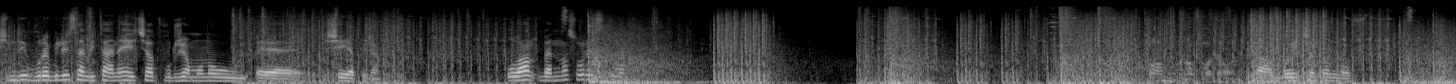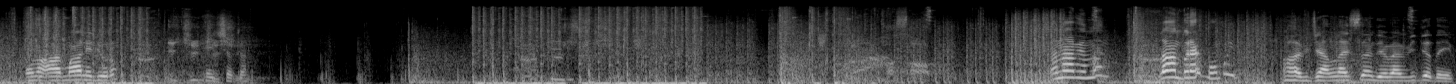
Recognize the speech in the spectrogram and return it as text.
Şimdi vurabilirsem bir tane headshot vuracağım ona uğur, eee, şey yapacağım. Ulan ben nasıl oraya sıktım onu? Tamam bu headshot onun olsun. Ona armağan ediyorum. Kasap. Lan ne yapıyorsun lan? Lan bırak bombayı. Abi canlılaşsana diyor ben videodayım.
